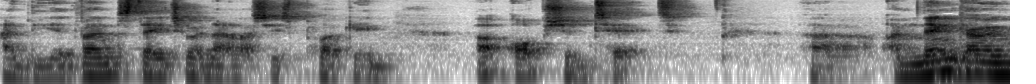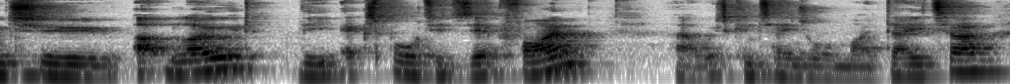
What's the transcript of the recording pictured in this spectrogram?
and the Advanced Data Analysis plugin uh, option ticked. Uh, I'm then going to upload the exported zip file, uh, which contains all my data,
